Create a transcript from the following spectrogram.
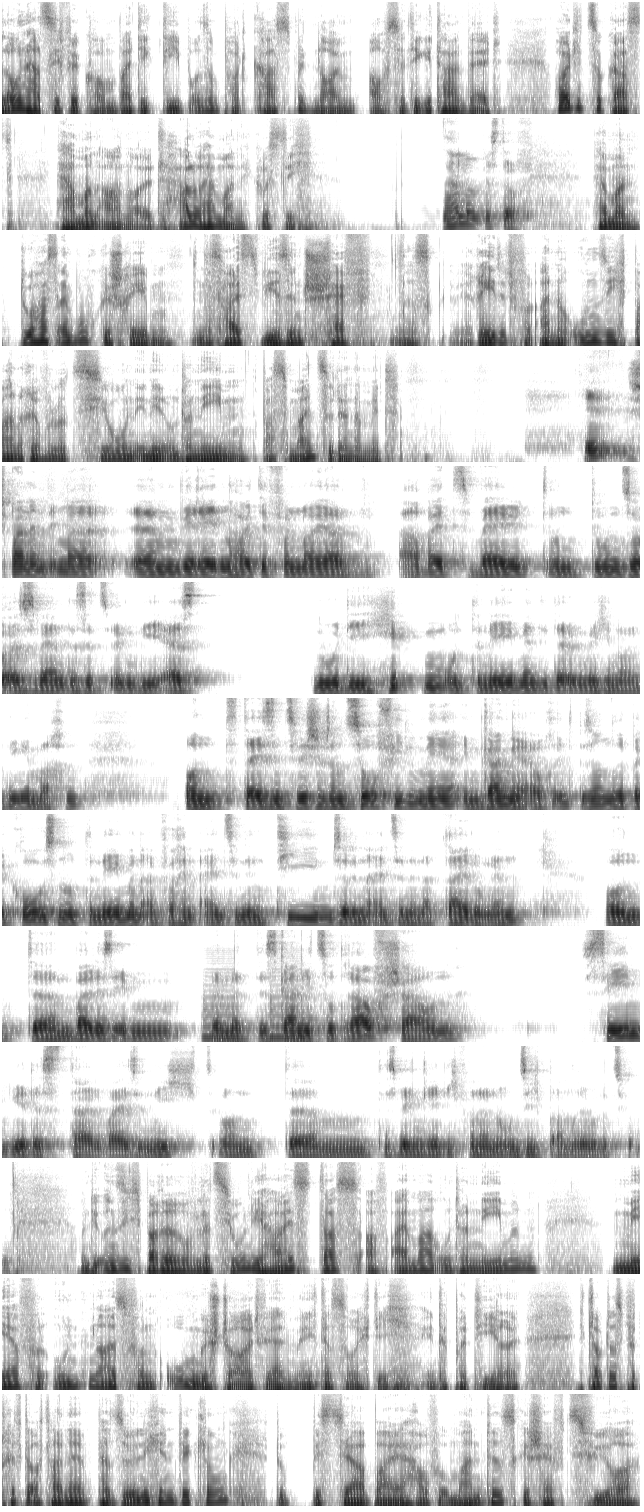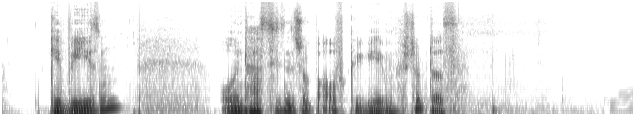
Hallo und herzlich willkommen bei Dick Deep, unserem Podcast mit Neuem aus der digitalen Welt. Heute zu Gast Hermann Arnold. Hallo Hermann, ich grüße dich. Hallo Christoph. Hermann, du hast ein Buch geschrieben und das heißt Wir sind Chef. Das redet von einer unsichtbaren Revolution in den Unternehmen. Was meinst du denn damit? Spannend immer, ähm, wir reden heute von neuer Arbeitswelt und tun so, als wären das jetzt irgendwie erst nur die hippen Unternehmen, die da irgendwelche neuen Dinge machen. Und da ist inzwischen schon so viel mehr im Gange, auch insbesondere bei großen Unternehmen, einfach in einzelnen Teams oder in einzelnen Abteilungen. Und ähm, weil das eben, wenn wir das gar nicht so draufschauen, sehen wir das teilweise nicht. Und ähm, deswegen rede ich von einer unsichtbaren Revolution. Und die unsichtbare Revolution, die heißt, dass auf einmal Unternehmen mehr von unten als von oben gesteuert werden, wenn ich das so richtig interpretiere. Ich glaube, das betrifft auch deine persönliche Entwicklung. Du bist ja bei Haufe Umantes Geschäftsführer gewesen und hast diesen Job aufgegeben. Stimmt das?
